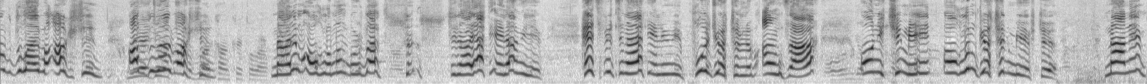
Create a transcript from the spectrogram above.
Abdullayev Akşin. Abdullayev Akşin. konkret olarak? Mənim oğlumun burada cinayət eləməyib. Heç bir cinayət eləməyib. Pul götürülüb ancaq 12 min oğlum götürməyibdi. Mənim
